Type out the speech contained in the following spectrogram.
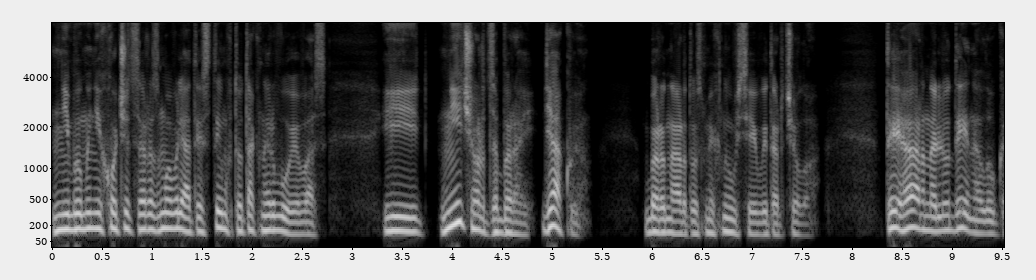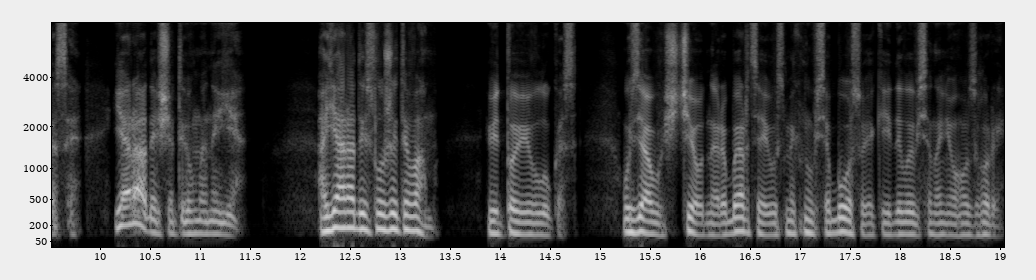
Ніби мені хочеться розмовляти з тим, хто так нервує вас. І ні, чорт забирай, дякую. Бернард усміхнувся і витер чоло. Ти гарна людина, Лукасе. Я радий, що ти в мене є. А я радий служити вам, відповів Лукас. Узяв ще одне реберця і усміхнувся босу, який дивився на нього згори.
